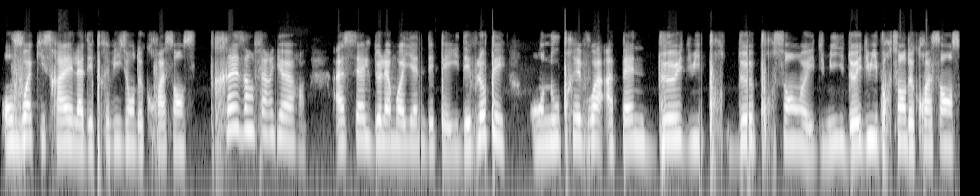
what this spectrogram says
On voit qu'Israël a des prévisions de croissance très inférieures à celles de la moyenne des pays développés. On nous prévoit à peine 2,5% et demi, 2,5% de croissance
